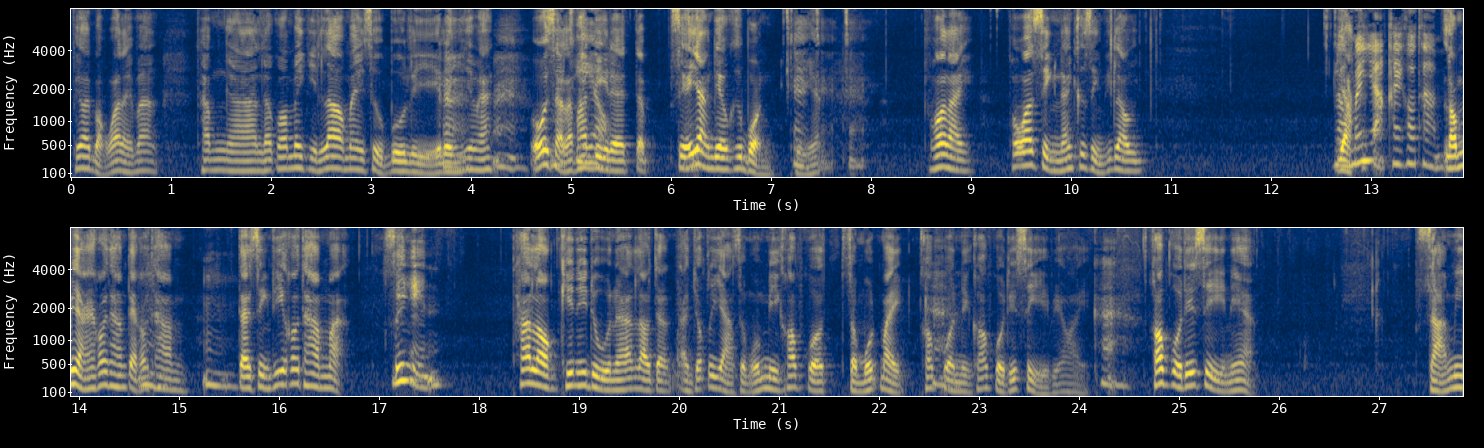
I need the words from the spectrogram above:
พี่อ้อยบอกว่าอะไรบ้างทำงานแล้วก็ไม่กินเหล้าไม่สูบบุหรี่อะไรอย่างนี้ใช่ไหมอ่าโอ้ยสารพัดดีเลย แต่เสียอย่างเดียวคือบ่นอใช่ย่างเงี้ยใช่ใช่เพราะอะไร เพราะว่าสิ่งนั้นคือสิ่งที่เราอเรายากไม่อยากให้เขาทำเราไม่อยากให้เขาทำแต่เขาทำอืมแต่สิ่งที่เขาทำอะไม่เห็น ถ้าลองคิดให้ดูนะ เราจะอะยกตัวอย่างสมมติมีครอบครัวสมมติใหม่ ครอบครัวหนึ่งครอบครัวที่สี่พี่อ้อยค่ะครอบครัวที่สี่เนี่ย สามี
